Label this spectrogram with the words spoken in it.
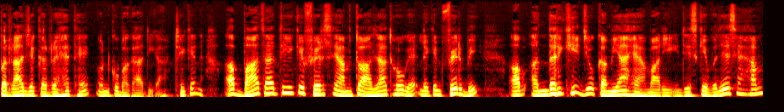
पर राज्य कर रहे थे, उनको भगा दिया। ठीक है ना? अब बात आती है कि फिर से हम तो आज़ाद हो गए, लेकिन फिर भी अब अंदर की जो कमियाँ हैं हमारी, जिसके वजह से हम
